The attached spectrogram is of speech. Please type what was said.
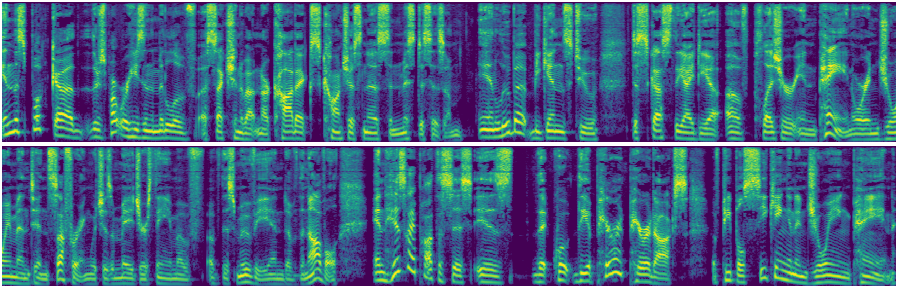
in this book, uh, there's a part where he's in the middle of a section about narcotics, consciousness, and mysticism. And Leuba begins to discuss the idea of pleasure in pain or enjoyment in suffering, which is a major theme of, of this movie and of the novel. And his hypothesis is that, quote, the apparent paradox of people seeking and enjoying pain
